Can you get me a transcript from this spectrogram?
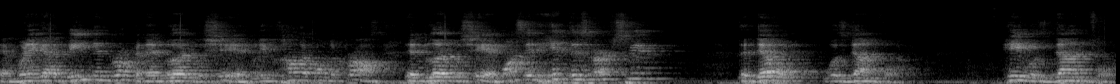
and when he got beaten and broken, that blood was shed. When he was hung up on the cross, that blood was shed. Once it hit this earth sphere, the devil was done for. He was done for.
